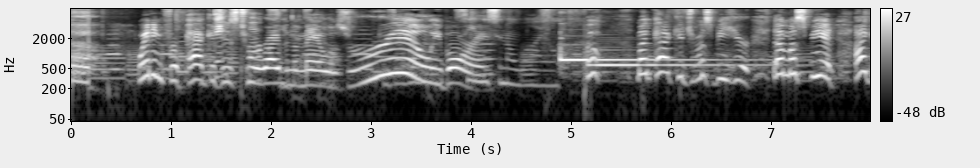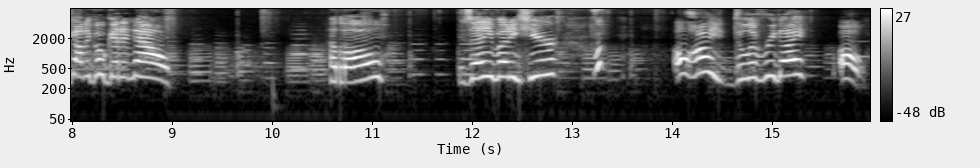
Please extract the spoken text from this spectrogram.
Waiting for packages to Foxy arrive in the mail is really Seen boring. this in a while. Oh, my package must be here. That must be it. I gotta go get it now. Hello? Is anybody here? Oh, hi, delivery guy. Oh,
